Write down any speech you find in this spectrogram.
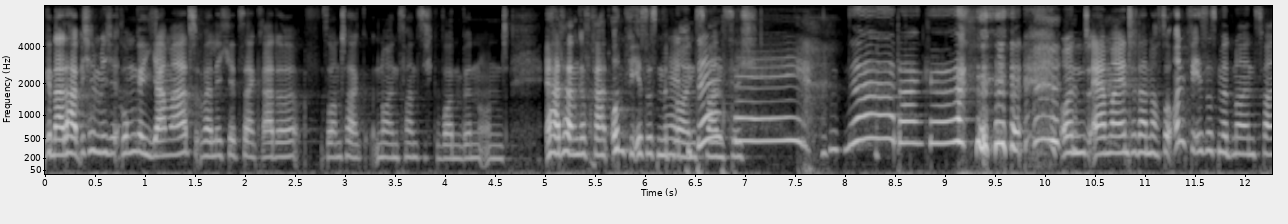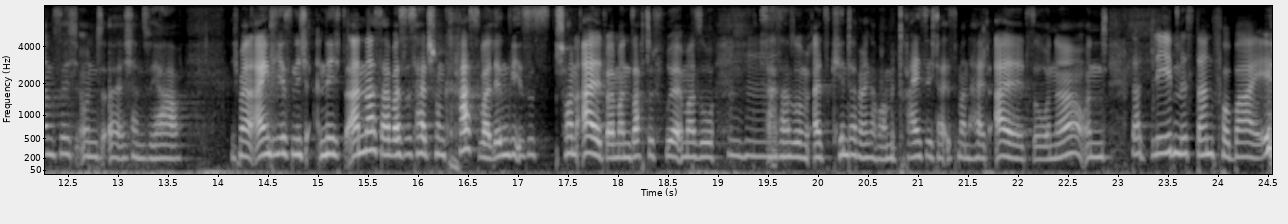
genau, da habe ich nämlich rumgejammert, weil ich jetzt ja gerade Sonntag 29 geworden bin und er hat dann gefragt, und wie ist es mit Happy 29? Birthday! Ja, danke. und er meinte dann noch so, und wie ist es mit 29? Und äh, ich dann so, ja, ich meine, eigentlich ist nicht, nichts anders, aber es ist halt schon krass, weil irgendwie ist es schon alt, weil man sagte früher immer so, Mhm. sag dann so als Kind, hat man gesagt, mit 30, da ist man halt alt, so, ne? Und Das Leben ist dann vorbei.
